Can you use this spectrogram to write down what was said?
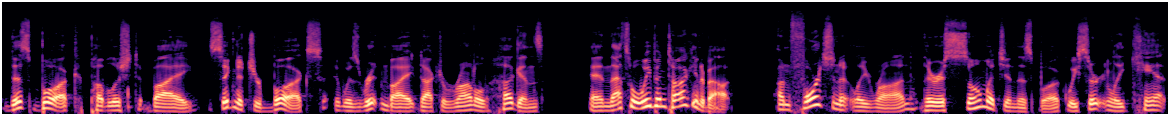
This book, published by Signature Books, it was written by Dr. Ronald Huggins, and that's what we've been talking about. Unfortunately, Ron, there is so much in this book. We certainly can't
